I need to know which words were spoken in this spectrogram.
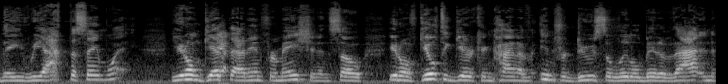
they react the same way. You don't get yeah. that information. And so you know if guilty gear can kind of introduce a little bit of that. And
